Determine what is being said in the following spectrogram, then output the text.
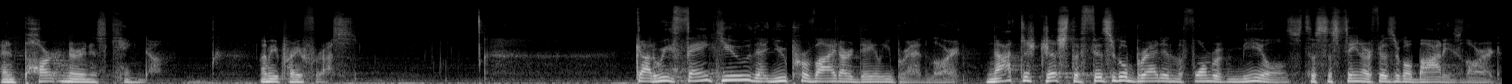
and partner in His kingdom. Let me pray for us. God, we thank you that you provide our daily bread, Lord. Not just the physical bread in the form of meals to sustain our physical bodies, Lord,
